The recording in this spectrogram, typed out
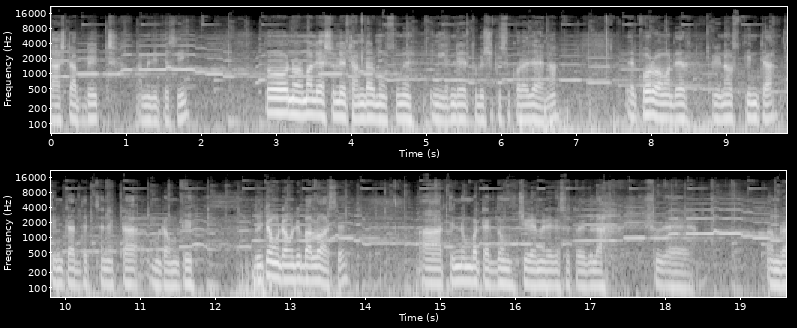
লাস্ট আপডেট আমি দিতেছি। তো নর্মালি আসলে ঠান্ডার মৌসুমে ইংল্যান্ডে এত বেশি কিছু করা যায় না। এরপরও আমাদের গ্রিন হাউস তিনটা তিনটা দেখছেন একটা মোটামুটি, দুইটা মোটামুটি ভালো আছে। আর তিন নম্বরটা একদম চিড়ে মেরে গেছে তো এগুলা আমরা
